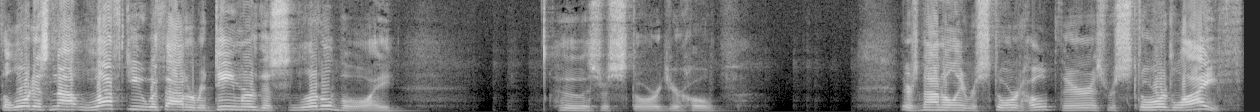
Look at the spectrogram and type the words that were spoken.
The Lord has not left you without a redeemer. This little boy who has restored your hope. There's not only restored hope, there is restored life.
